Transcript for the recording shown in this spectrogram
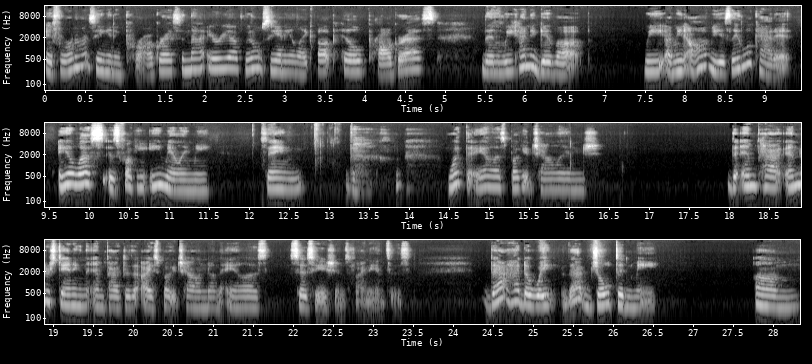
if we're not seeing any progress in that area, if we don't see any like uphill progress, then we kind of give up. We I mean obviously look at it. ALS is fucking emailing me saying the what the ALS bucket challenge the impact understanding the impact of the ice bucket challenge on the ALS association's finances. That had to wait that jolted me um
